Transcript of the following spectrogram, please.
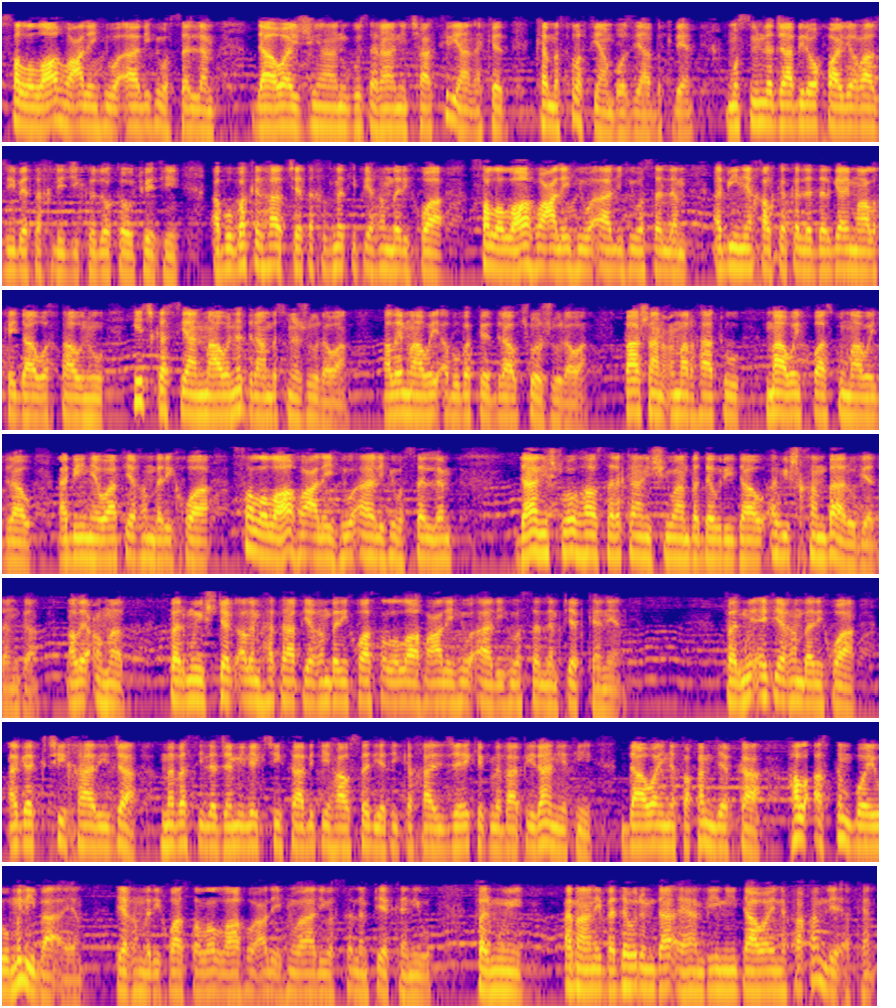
صلی اللە علیه و آله و سلم، داوای ژیان و گوزەرانی چاکتریان ئەکرد کە مەسرەفیان بۆ زیاد بکرێ، موسلیم لە جابیرەوە خوای لێ ڕازی بێ تەخریجی کردووە کە وتوێتی، ئەبو بەکر هات چێتە خزمەتی پێغەمبەری خوا صلی اللە علیه و آله و سلم ئەبینێ خەڵکەکە لە دەرگای ماڵەکەیدا وەستاون و هیچ کەسیان ماوە نەدران بچنە ژوورەوە، ئەڵێ ماوەی ئەبو بەکر درا و چووە ژوورەوە، پاشان عومەر هات و ماوەی خواست و ماوەی دراو ئەبینێ وا پێغەمبەری خوا، صلی اللە علیه و آله و سلم، دانیشتووە و هاوسەرەکانی شیوان بە دەوری دا و ئەویش خەمبار و بێ دەنگە. ئەڵێ عومەر، فەرمووی شتێک ئەڵێم هەتا پێغەمبەری خوا، صلی اللە علیه و آله و سلم، پێ بکەنێ. فەرمووی ئەی پێغەمبەری خوا، ئەگەر کچی خاریجە، مەبەستی لە جەمیلەی کچی ثابتی هاوسەریەتی کە خاریجە یەکێک لە باپیرانیەتی، داوای نەفەقەم لێ بکا هەڵئەستم بۆی و ملی با ئەیەم پێغەمبەری خوا صلی اللە علیه و آله و سلم پێکەنی و فەرمووی ئەمانەی بە دەورمدا ئەیان بینی داوای نەفەقەم لێ ئەکەن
